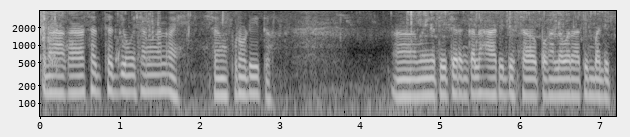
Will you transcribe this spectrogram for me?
pa nakakasadsad yung isang ano eh, isang puno dito. Ah, may natitirang kalahati doon sa pangalawa nating balik.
